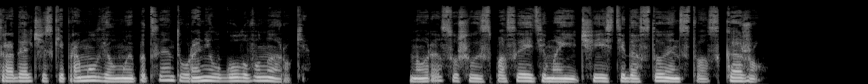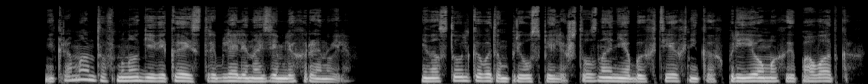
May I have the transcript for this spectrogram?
Страдальчески промолвил мой пациент и уронил голову на руки. Но раз уж вы спасаете мои честь и достоинство, скажу. Некромантов многие века истребляли на землях Ренвеля. И настолько в этом преуспели, что знания об их техниках, приемах и повадках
